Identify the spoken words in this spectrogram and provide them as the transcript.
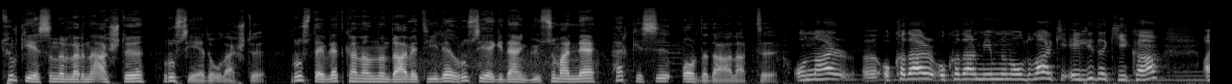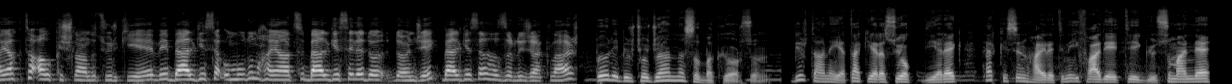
Türkiye sınırlarını aştı, Rusya'ya da ulaştı. Rus devlet kanalının davetiyle Rusya'ya giden Gülsüm anne herkesi orada da ağlattı. Onlar e, o kadar o kadar memnun oldular ki 50 dakika ayakta alkışlandı Türkiye ve belgesel Umud'un hayatı belgesele dö- dönecek. Belgesel hazırlayacaklar. Böyle bir çocuğa nasıl bakıyorsun? Bir tane yatak yarası yok diyerek herkesin hayretini ifade ettiği Gülsüm anne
